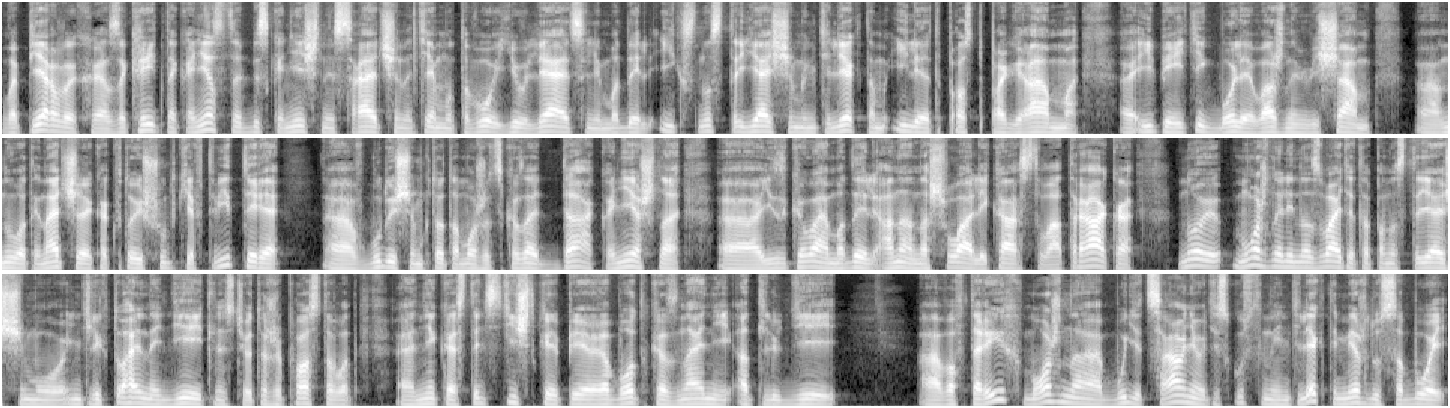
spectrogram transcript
во-первых, э, закрыть наконец-то бесконечные срачи на тему того, является ли модель X настоящим интеллектом или это просто программа, э, и перейти к более важным вещам. Э, ну вот иначе, как в той шутке в Твиттере, в будущем кто-то может сказать, да, конечно, языковая модель, она нашла лекарство от рака, но можно ли назвать это по-настоящему интеллектуальной деятельностью? Это же просто вот некая статистическая переработка знаний от людей. А во-вторых, можно будет сравнивать искусственные интеллекты между собой.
